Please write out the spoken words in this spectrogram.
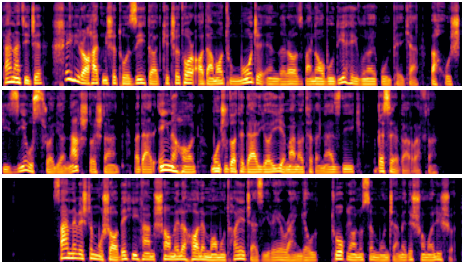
در نتیجه خیلی راحت میشه توضیح داد که چطور آدما تو موج انقراض و نابودی حیوانات قولپیکر و خشکیزی استرالیا نقش داشتند و در عین حال موجودات دریایی مناطق نزدیک قصر در رفتن. سرنوشت مشابهی هم شامل حال ماموت‌های جزیره رنگل تو اقیانوس منجمد شمالی شد.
